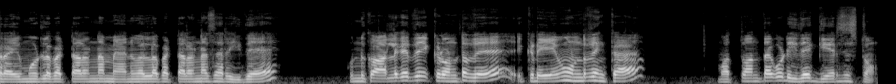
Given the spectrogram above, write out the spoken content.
డ్రైవ్ మోడ్లో పెట్టాలన్నా మాన్యువల్లో పెట్టాలన్నా సరే ఇదే. కొన్ని కార్లకైతే ఇక్కడ ఉంటుంది ఇక్కడ ఏమి ఉండదు ఇంకా. మొత్తం అంతా కూడా ఇదే gear system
